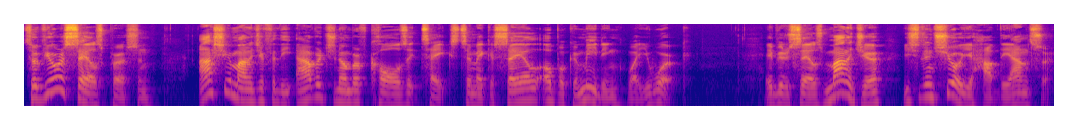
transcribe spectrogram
So if you're a salesperson, ask your manager for the average number of calls it takes to make a sale or book a meeting where you work. If you're a sales manager, you should ensure you have the answer.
